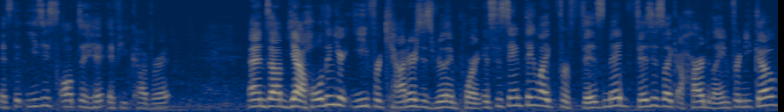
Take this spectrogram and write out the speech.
It's the easiest alt to hit if you cover it. And um, yeah, holding your E for counters is really important. It's the same thing like for Fizz mid. Fizz is like a hard lane for Neeko.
